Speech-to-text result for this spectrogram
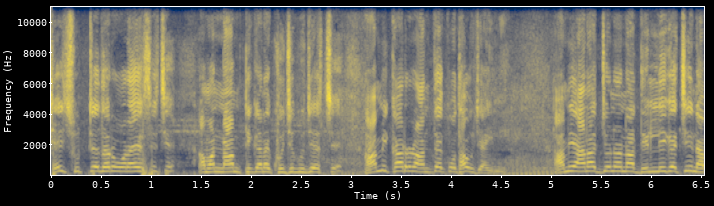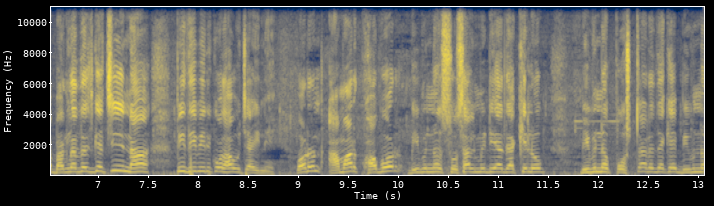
সেই সূত্রে ধরে ওরা এসেছে, আমার নাম ঠিকানা খুঁজে খুঁজে এসছে, আমি কারোর আনতে কোথাও যাইনি। আমি আনার জন্য না দিল্লি গেছি, না বাংলাদেশ গেছি, না পৃথিবীর কোথাও চাইনি বরং আমার খবর বিভিন্ন সোশ্যাল মিডিয়া দেখে লোক, বিভিন্ন পোস্টারে দেখে বিভিন্ন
